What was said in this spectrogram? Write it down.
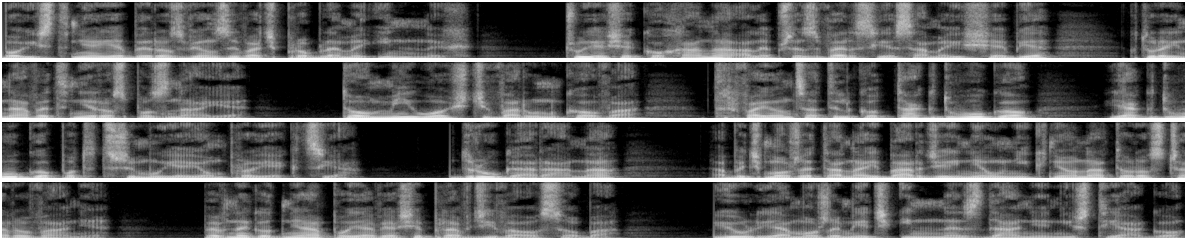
bo istnieje, by rozwiązywać problemy innych. Czuje się kochana, ale przez wersję samej siebie, której nawet nie rozpoznaje. To miłość warunkowa, trwająca tylko tak długo, jak długo podtrzymuje ją projekcja. Druga rana, a być może ta najbardziej nieunikniona, to rozczarowanie. Pewnego dnia pojawia się prawdziwa osoba. Julia może mieć inne zdanie niż Tiago,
